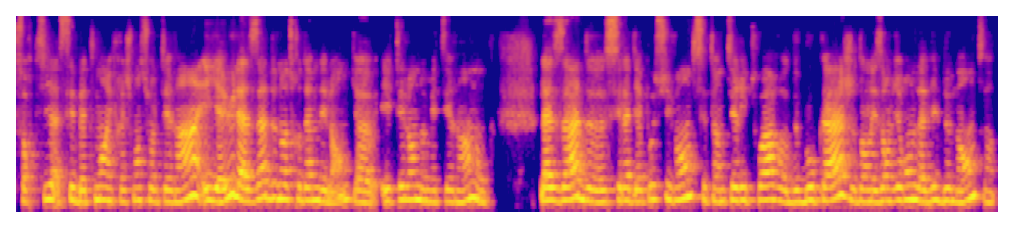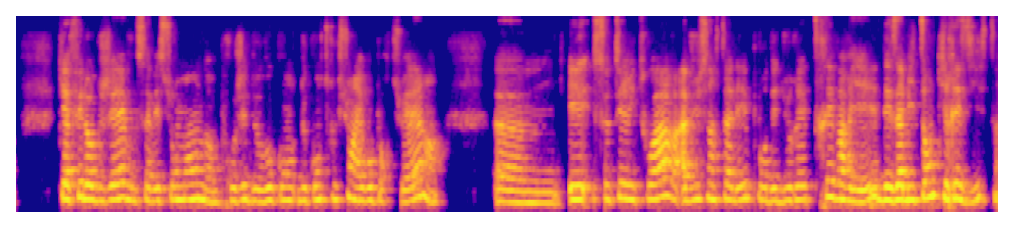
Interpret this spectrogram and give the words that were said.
sorti assez bêtement et fraîchement sur le terrain. Et il y a eu la ZAD de Notre-Dame-des-Landes, qui a été l'un de mes terrains. Donc, la ZAD, c'est la diapo suivante, c'est un territoire de bocage dans les environs de la ville de Nantes, qui a fait l'objet, vous le savez sûrement, d'un projet de, construction aéroportuaire. Euh, et ce territoire a vu s'installer pour des durées très variées des habitants qui résistent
